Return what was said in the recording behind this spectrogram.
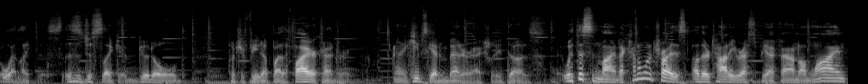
oh, I like this. This is just like a good old put your feet up by the fire kind of drink. And it keeps getting better, actually, it does. With this in mind, I kind of want to try this other toddy recipe I found online.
